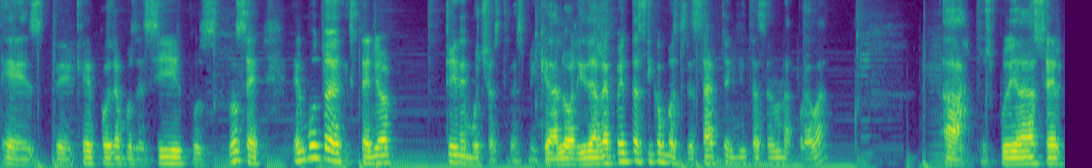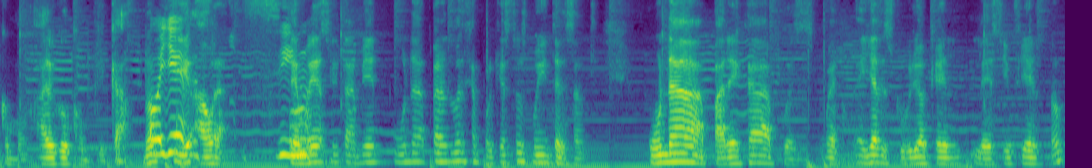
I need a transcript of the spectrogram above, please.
este, ¿qué podríamos decir? Pues no sé, el mundo exterior tiene mucho estrés, mi querida Lore, y de repente así como estresarte necesitas hacer una prueba, ah, pues pudiera ser como algo complicado, ¿no? Oye, y ahora, sí. te voy a decir también una, pero no deja porque esto es muy interesante. Una pareja, pues bueno, ella descubrió que él le es infiel, ¿no?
